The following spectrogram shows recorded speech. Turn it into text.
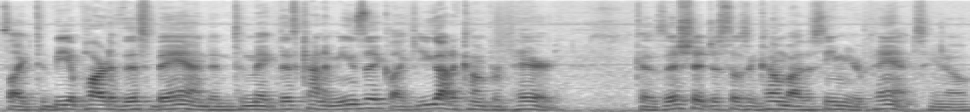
It's like to be a part of this band and to make this kind of music, like you got to come prepared. Because this shit just doesn't come by the seam of your pants, you know?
